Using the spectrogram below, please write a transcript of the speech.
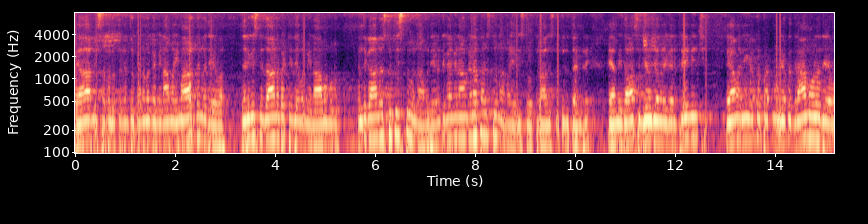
అయా మీ సభలో ఎంతో ఘనముగా మీ నామ హిమార్థంగా దేవ. జరిగిస్తున్న దాన్ని బట్టి దేవ మీ నామమును ఎంతగానో స్థుతిస్తూ ఉన్నాము దేవ. ఎంతగానో మీ నామ గణపరుస్తున్నాము అయ్యా మీ స్తోత్రాలు స్థుతులు తండ్రి. అయా మీ దాసు జీవజాలయ్య గారిని ప్రేమించి అయా మరి ఈ యొక్క పట్టణం యొక్క గ్రామంలో దేవ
